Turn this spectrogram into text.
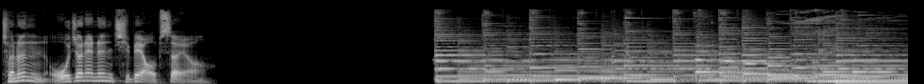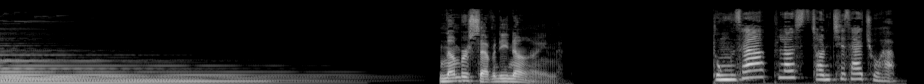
저는 오전에는 집에 없어요. Number 79. 동사 플러스 전치사 조합.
